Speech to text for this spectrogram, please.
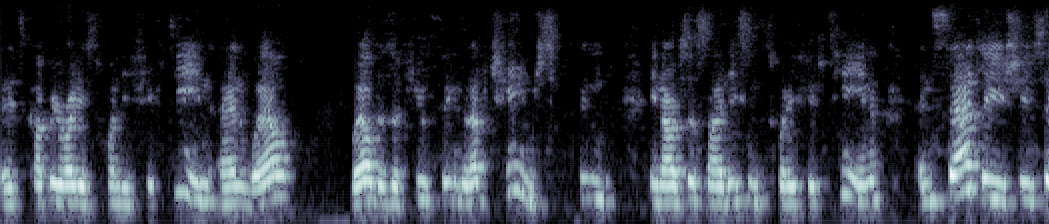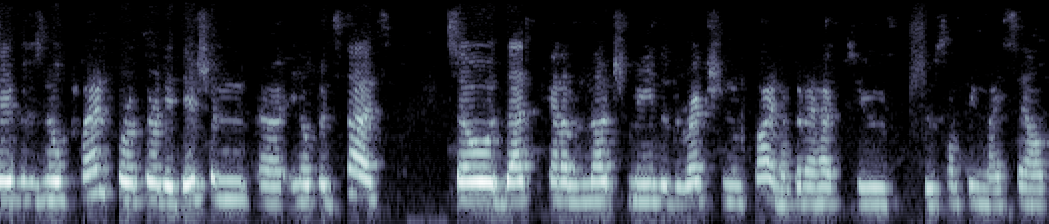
and its copyright is 2015 and well well there's a few things that have changed in, in our society since 2015 and sadly she said there's no plan for a third edition uh, in openstax so that kind of nudged me in the direction, fine, I'm going to have to do something myself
